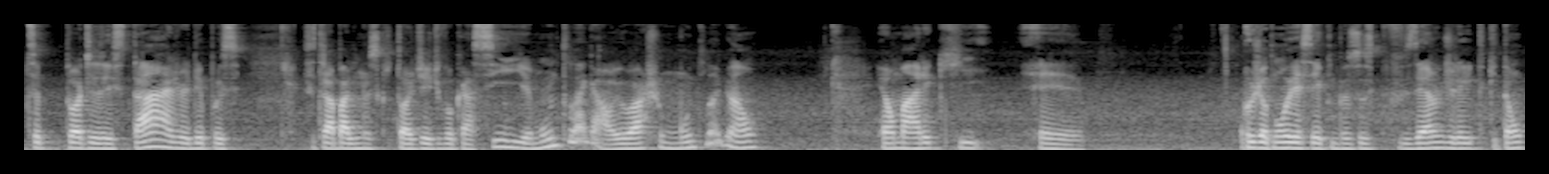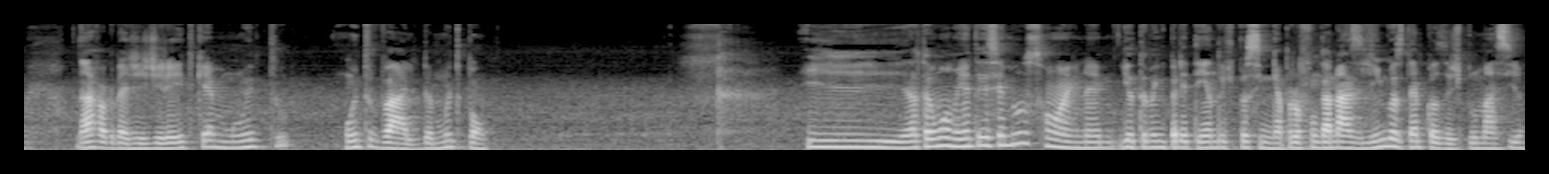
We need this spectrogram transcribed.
você pode fazer estágio e depois você trabalha no escritório de advocacia, é muito legal, eu acho muito legal. É uma área que é, eu já conversei com pessoas que fizeram direito, que estão na faculdade de Direito que é muito, muito válido, é muito bom. E até o momento esse é meu sonho, né? E eu também pretendo, tipo assim, aprofundar nas línguas, né? Por causa da diplomacia.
